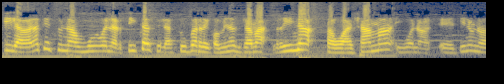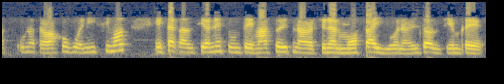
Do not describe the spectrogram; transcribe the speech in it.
Sí, la verdad que es una muy buena artista, se la súper recomiendo, se llama Rina Sawayama y bueno, eh, tiene unos, unos trabajos buenísimos. Esta canción es un temazo, es una versión hermosa y bueno, Elton siempre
